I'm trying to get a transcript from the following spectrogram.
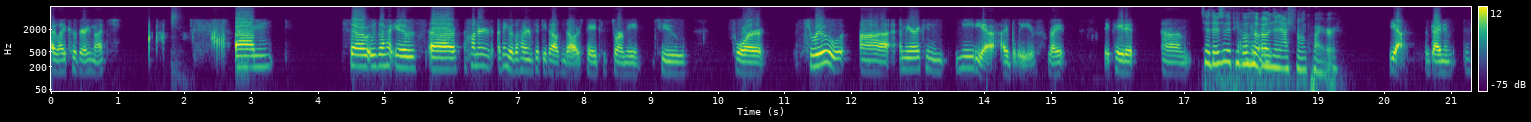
I like her very much. Um, so it was a it was uh, hundred I think it was one hundred fifty thousand dollars paid to Stormy to for through uh, American media, I believe, right? They paid it. Um, So those are the people who own the National Enquirer. yeah, a guy named his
